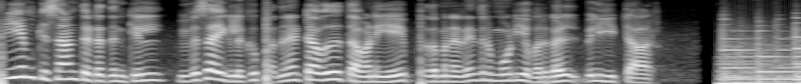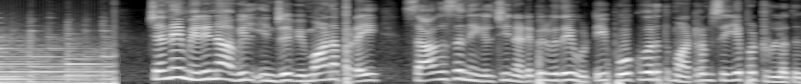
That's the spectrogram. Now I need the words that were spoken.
பிஎம் கிசான் திட்டத்தின் கீழ் விவசாயிகளுக்கு பதினெட்டாவது தவணையை பிரதமர் நரேந்திர மோடி அவர்கள் வெளியிட்டார். சென்னை மெரினாவில் இன்று விமானப்படை சாகச நிகழ்ச்சி நடைபெறுவதை ஒட்டி போக்குவரத்து மாற்றம் செய்யப்பட்டுள்ளது.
